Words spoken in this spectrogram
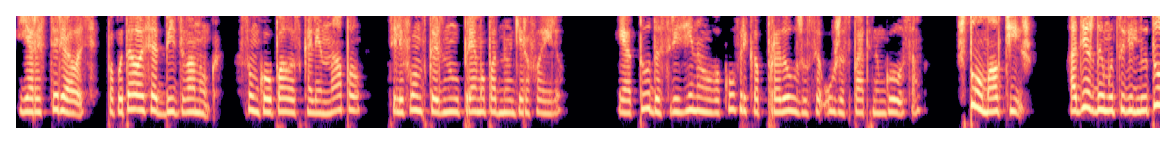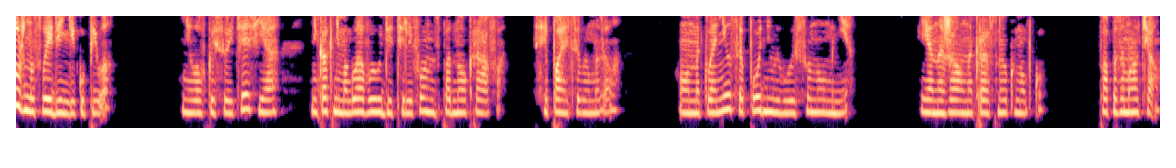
Я растерялась, попыталась отбить звонок. Сумка упала с колен на пол, телефон скользнул прямо под ноги Рафаэлю. И оттуда с резинового коврика продолжился ужас папиным голосом. «Что молчишь? Одежду ему цивильную тоже на свои деньги купила?» Неловко суетясь, я никак не могла выудить телефон из-под ног Рафа. Все пальцы вымазала. Он наклонился, поднял его и сунул мне. Я нажала на красную кнопку. Папа замолчал.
